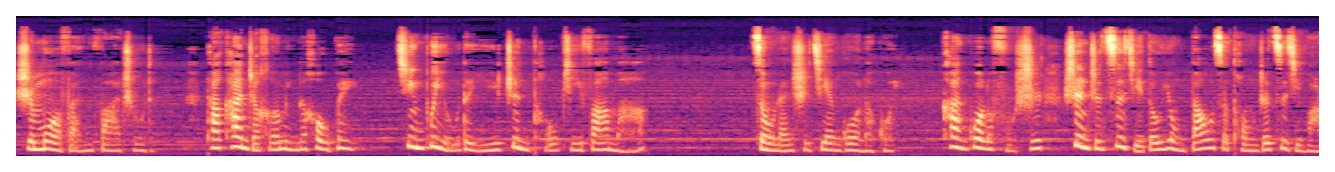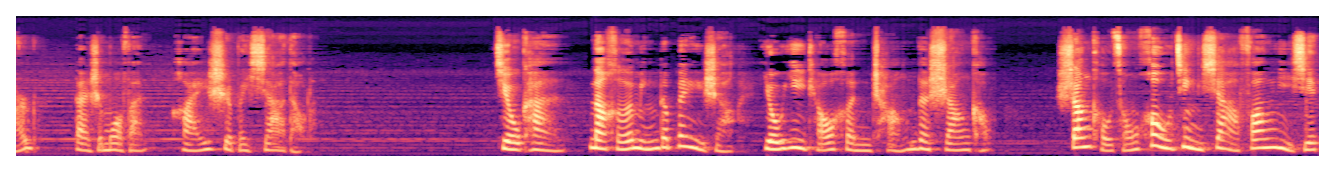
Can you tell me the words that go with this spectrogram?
是莫凡发出的。他看着何明的后背，竟不由得一阵头皮发麻。纵然是见过了鬼，看过了腐尸，甚至自己都用刀子捅着自己玩但是莫凡还是被吓到了。就看那何明的背上有一条很长的伤口，伤口从后颈下方一些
